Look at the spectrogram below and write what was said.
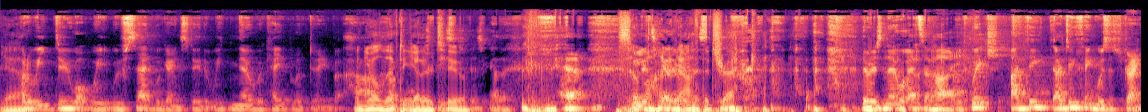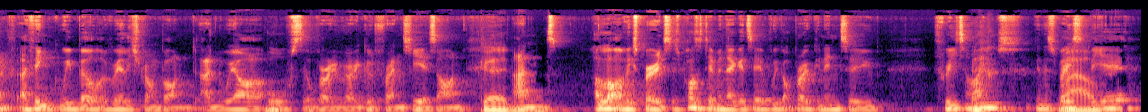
yeah. how do we do what we, we've said we're going to do that we know we're capable of doing? But how, and you all live together too. Together? yeah. so on and off the track. there is nowhere to hide, which I think I do think was a strength. I think we built a really strong bond, and we are all still very, very good friends years on. Good, and a lot of experiences, positive and negative. We got broken into three times in the space wow. of a year,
